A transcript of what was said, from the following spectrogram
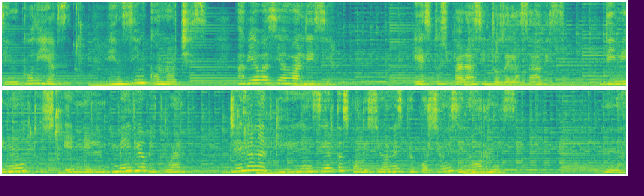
cinco días, en cinco noches, había vaciado Alicia. Estos parásitos de las aves, diminutos en el medio habitual, llegan a adquirir en ciertas condiciones proporciones enormes. La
